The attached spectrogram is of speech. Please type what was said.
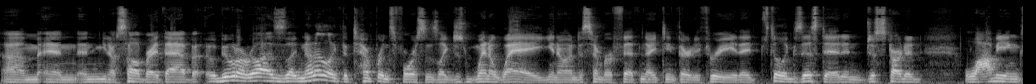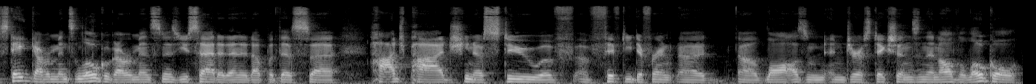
um, and and you know, celebrate that. But what people don't realize is like none of like the temperance forces like just went away. You know, on December fifth, 1933, they still existed and just started lobbying state governments and local governments. And as you said, it ended up with this uh, hodgepodge, you know, stew of, of 50 different uh, uh, laws and, and jurisdictions. And then all the local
